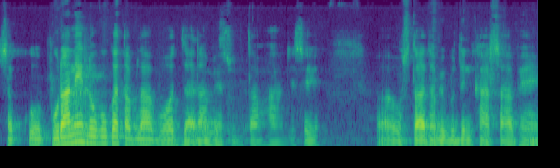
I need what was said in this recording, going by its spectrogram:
सबको पुराने लोगों का तबला बहुत ज़्यादा मैं सुनता हूँ। हाँ जैसे उस्ताद हबीबुद्दीन खान साहब हैं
